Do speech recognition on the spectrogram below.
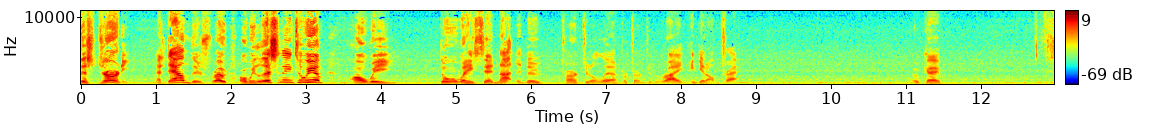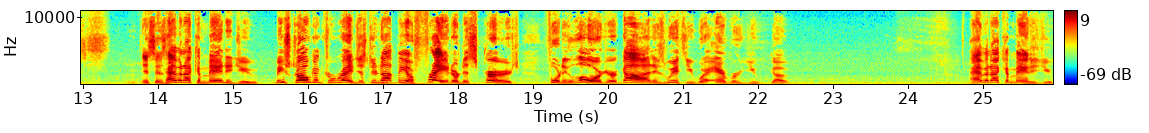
this journey, now down this road? Are we listening to Him? Are we doing what He said not to do? Turn to the left or turn to the right and get off track. Okay. It says, Haven't I commanded you? Be strong and courageous. Do not be afraid or discouraged, for the Lord your God is with you wherever you go. Haven't I commanded you?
